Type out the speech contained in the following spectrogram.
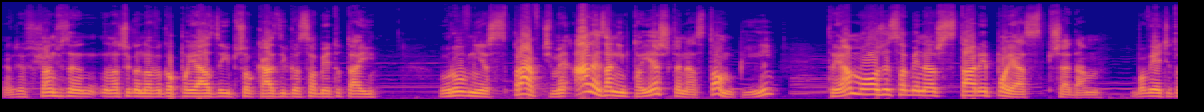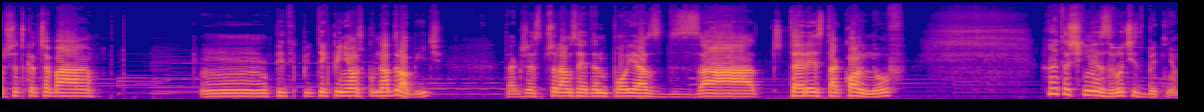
Także wsiądźmy sobie do naszego nowego pojazdu i przy okazji go sobie tutaj również sprawdźmy. Ale zanim to jeszcze nastąpi, to ja może sobie nasz stary pojazd sprzedam. Bo wiecie, troszeczkę trzeba mm, tych pieniążków nadrobić. Także sprzedam sobie ten pojazd za 400 coinów. Ale to się nie zwróci zbytnio.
